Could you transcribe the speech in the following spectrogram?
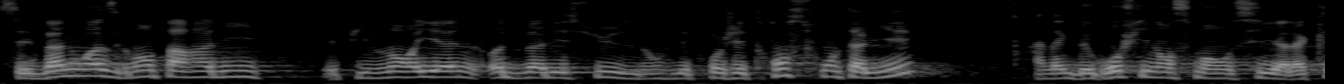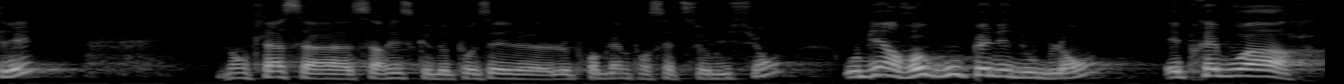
c'est Vanoise Grand Paradis et puis Maurienne Haute-Vallée-Suse, donc des projets transfrontaliers, avec de gros financements aussi à la clé. Donc là, ça risque de poser le problème pour cette solution. Ou bien regrouper les doublons et prévoir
